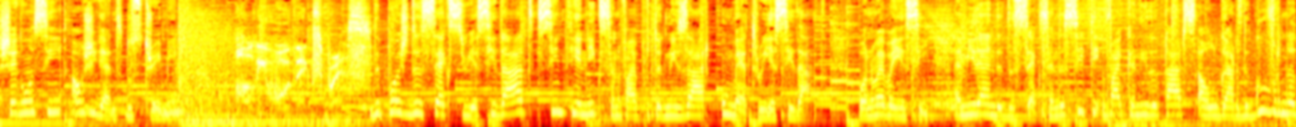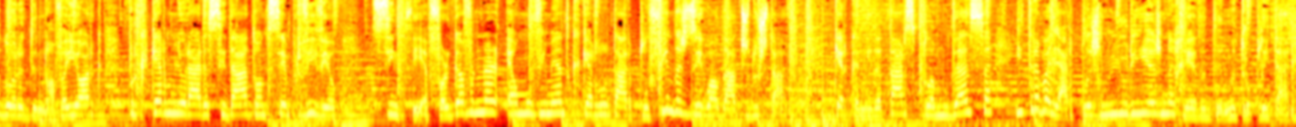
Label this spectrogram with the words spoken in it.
chegam assim ao gigante do streaming. Hollywood Express. Depois de Sexo e a Cidade, Cynthia Nixon vai protagonizar O Metro e a Cidade. Bom, não é bem assim. A Miranda de Sex and the City vai candidatar-se ao lugar de governadora de Nova York porque quer melhorar a cidade onde sempre viveu. Cynthia for Governor é um movimento que quer lutar pelo fim das desigualdades do Estado. Quer candidatar-se pela mudança e trabalhar pelas melhorias na rede de metropolitana.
